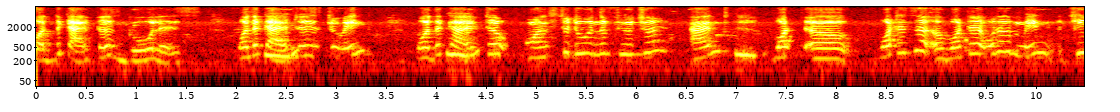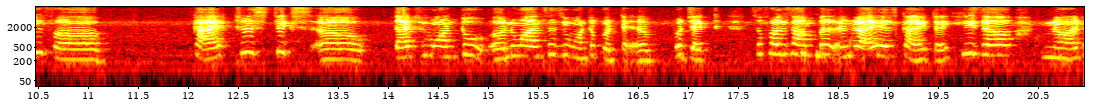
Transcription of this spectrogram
what the character's goal is, what the Mhm. character is doing, what the Mhm. character wants to do in the future, and Mhm. what uh, what is the uh, what are what are the main chief uh, characteristics uh, that you want to uh, nuances you want to prote- uh, project. So, for example, in Rahil's character, he's a nerd.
